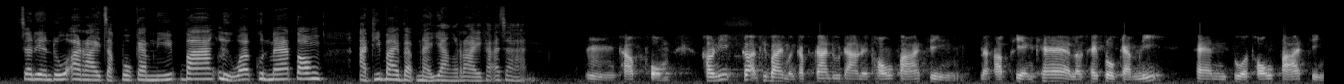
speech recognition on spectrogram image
ๆจะเรียนรู้อะไรจากโปรแกรมนี้บ้าง หรือว่าคุณแม่ต้องอธิบายแบบไหนอย่างไรคะอาจารย์ อืมครับ ผมคราวนี้ก็อธิบายเหมือนกับการดูดาวในท้องฟ้าจริงนะครับ เพียงแค่เราใช้โปรแกรมนี้แทนตัวท้องฟ้าจริง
